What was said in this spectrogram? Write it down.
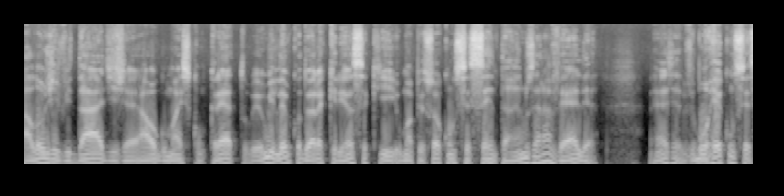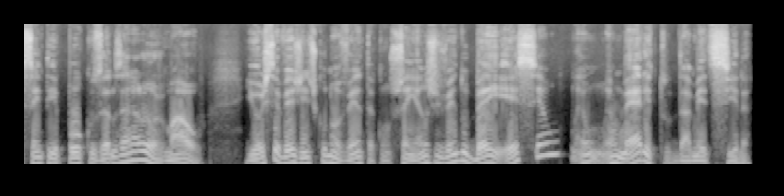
a longevidade já é algo mais concreto. Eu me lembro quando eu era criança que uma pessoa com 60 anos era velha. Né? Morrer com 60 e poucos anos era normal. E hoje você vê gente com 90, com 100 anos vivendo bem. Esse é um, é um, é um mérito da medicina.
